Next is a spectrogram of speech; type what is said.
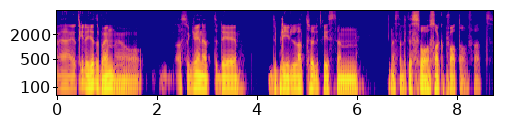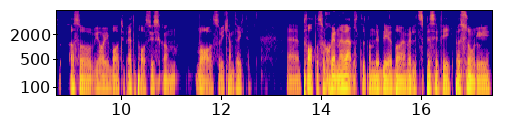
Eh, Jag tycker det är ett jättebra ämne. Och, alltså, grejen är att det, det blir naturligtvis en nästan lite svår sak att prata om. För att alltså, vi har ju bara typ ett par syskon var. Så vi kan inte riktigt eh, prata så generellt. Utan det blir bara en väldigt specifik personlig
